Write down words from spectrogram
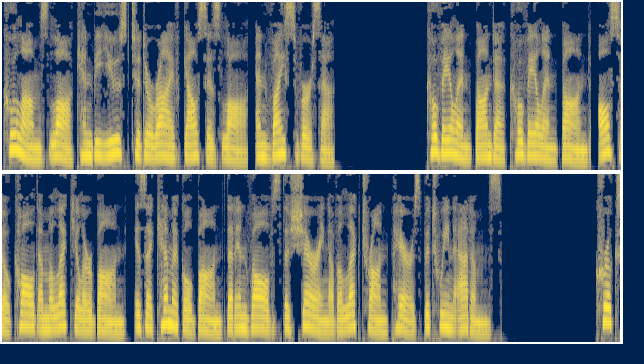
Coulomb's law can be used to derive Gauss's law, and vice versa. Covalent bond A covalent bond, also called a molecular bond, is a chemical bond that involves the sharing of electron pairs between atoms. Crookes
